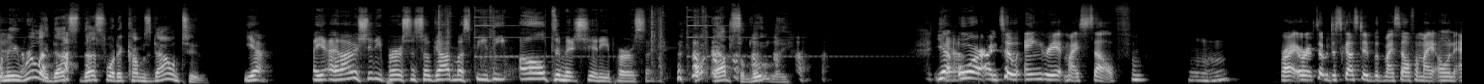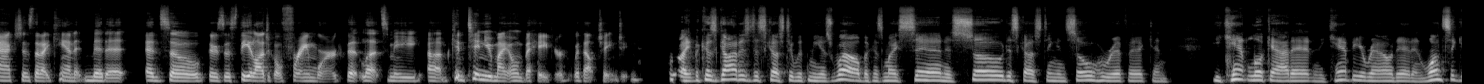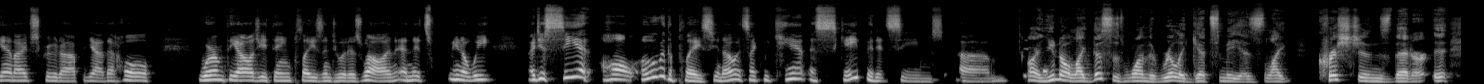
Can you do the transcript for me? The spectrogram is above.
I mean, really, that's that's what it comes down to. yeah. And I'm a shitty person, so God must be the ultimate shitty person. Oh, absolutely. yeah, Yeah. Or I'm so angry at myself, hmm right? Or so disgusted with myself and my own actions that I can't admit it. And so there's this theological framework that lets me um, continue my own behavior without changing. Right, because God is disgusted with me as well, because my sin is so disgusting and so horrific, and He can't look at it and He can't be around it. And once again, I've screwed up. Yeah, that whole worm theology thing plays into it as well. And and it's you know we I just see it all over the place. You know, it's like we can't escape it. It seems. Um, Oh, you know, like this is one that really gets me is like Christians that are. It,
